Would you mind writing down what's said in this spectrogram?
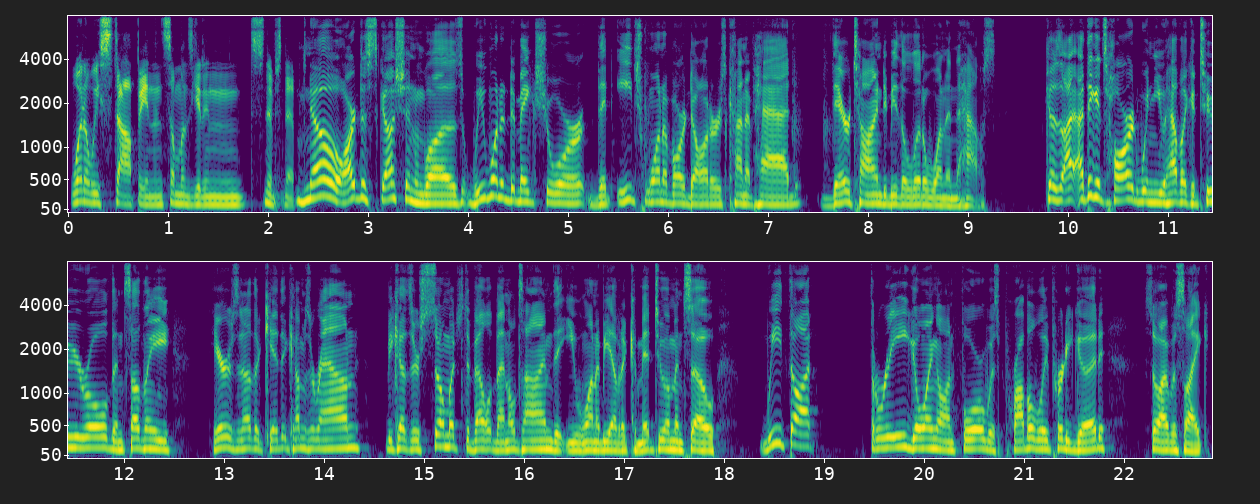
when are we stopping and someone's getting snip snip? No, our discussion was we wanted to make sure that each one of our daughters kind of had their time to be the little one in the house. Because I, I think it's hard when you have like a two year old and suddenly here's another kid that comes around because there's so much developmental time that you want to be able to commit to them. And so we thought three going on four was probably pretty good. So I was like,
